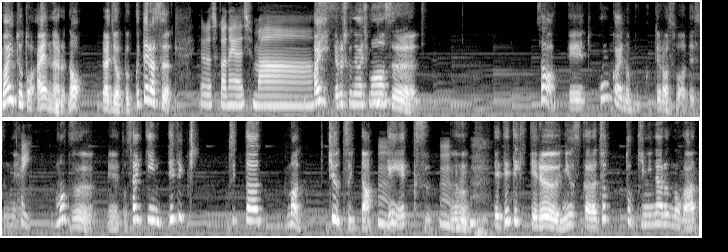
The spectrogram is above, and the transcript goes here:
マイトとアヤナルのラジオブックテラス。よろしくお願いします。はい、よろしくお願いします。さあ、えーと、今回のブックテラスはですね、はいまず、えーと、最近出てき、ツイッター、まあ、旧ツイッター、うん現 X、うんうんで出てきてるニュースからちょっと気になるのがあっ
